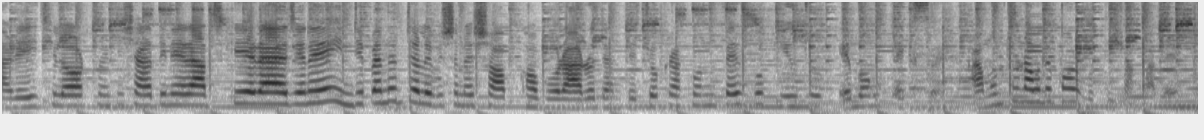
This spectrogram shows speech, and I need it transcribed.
আর এই ছিল অর্থনীতি সারাদিনের আজকের আয়োজনে ইন্ডিপেন্ডেন্ট টেলিভিশনের সব খবর। আরও জানতে চোখ রাখুন ফেসবুক ইউটিউব এবং এক্সে আমন্ত্রণ আমাদের পরবর্তী সংবাদে।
